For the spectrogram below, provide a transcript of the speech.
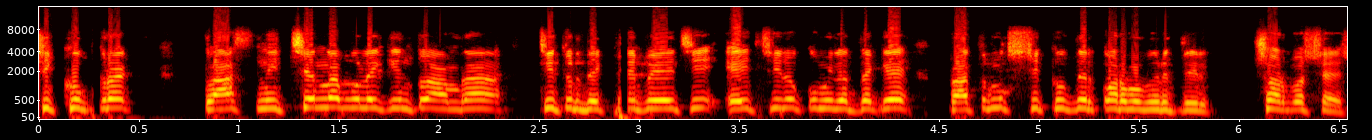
শিক্ষকরা ক্লাস নিচ্ছেন না বলে কিন্তু আমরা চিত্র দেখতে পেয়েছি। এই ছিল কুমিল্লা থেকে প্রাথমিক শিক্ষকদের কর্মবিরতির সর্বশেষ।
